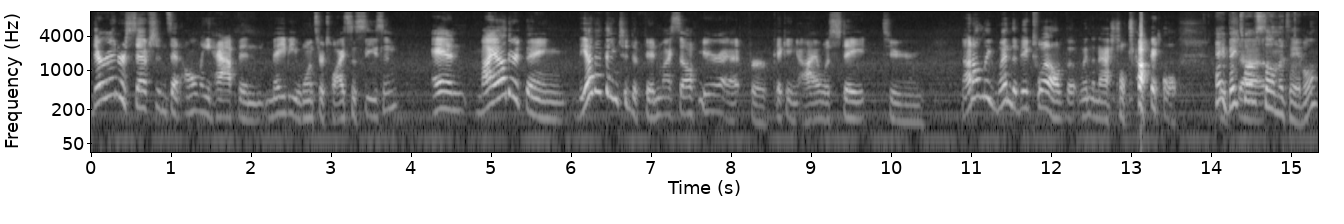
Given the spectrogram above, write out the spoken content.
They're interceptions that only happen maybe once or twice a season. And my other thing, the other thing to defend myself here at, for picking Iowa State to not only win the Big 12 but win the national title. Hey, which, Big 12's uh, still on the table.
